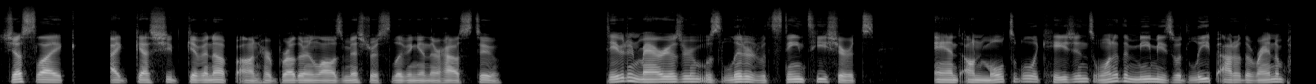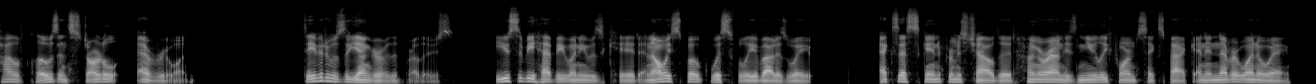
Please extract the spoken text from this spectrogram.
Just like I guess she'd given up on her brother in law's mistress living in their house, too. David and Mario's room was littered with stained t shirts, and on multiple occasions, one of the Mimis would leap out of the random pile of clothes and startle everyone. David was the younger of the brothers. He used to be heavy when he was a kid and always spoke wistfully about his weight. Excess skin from his childhood hung around his newly formed six pack, and it never went away,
